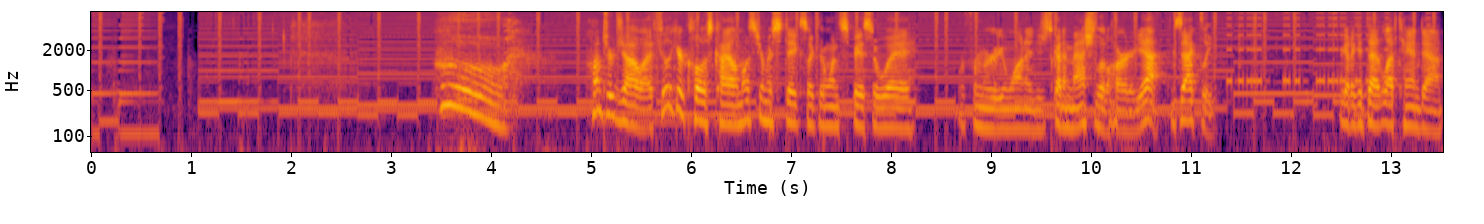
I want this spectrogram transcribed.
Whew. Hunter Jawa, I feel like you're close, Kyle. Most of your mistakes, like they're one space away, or from where you wanted. You just gotta mash a little harder. Yeah, exactly. We gotta get that left hand down.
